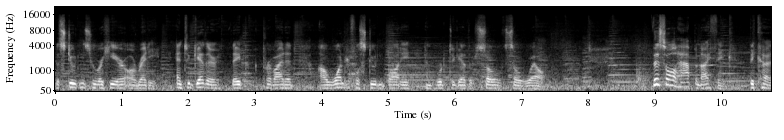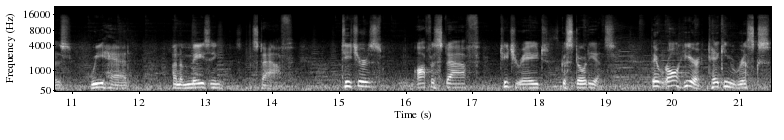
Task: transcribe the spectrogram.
the students who were here already. And together they provided a wonderful student body and worked together so, so well. This all happened, I think, because we had an amazing staff. Teachers, office staff, teacher aides, custodians. They were all here taking risks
